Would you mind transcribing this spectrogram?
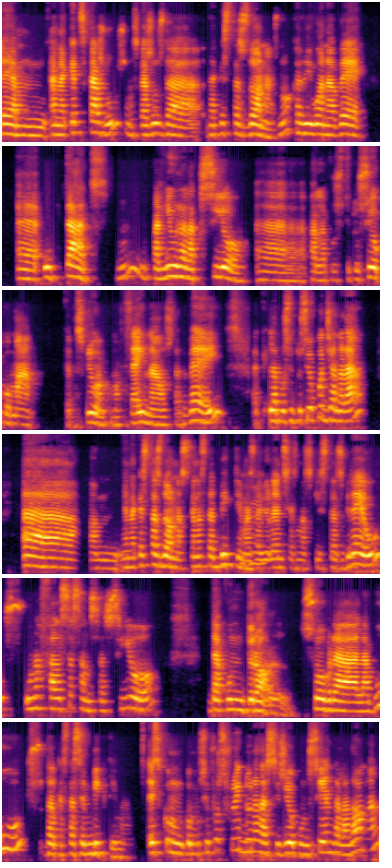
Eh, en aquests casos, en els casos d'aquestes dones no? que diuen haver eh, optat mm, per lliure elecció eh, per la prostitució com a que descriuen com a feina o servei, la prostitució pot generar eh, en aquestes dones que han estat víctimes de violències masclistes greus una falsa sensació de control sobre l'abús del que està sent víctima. És com, com si fos fruit d'una decisió conscient de la dona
